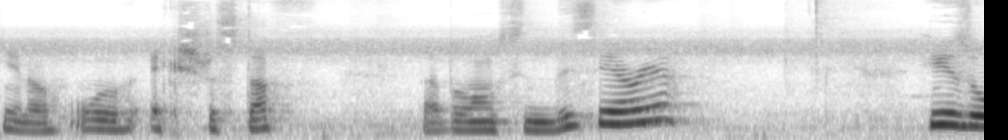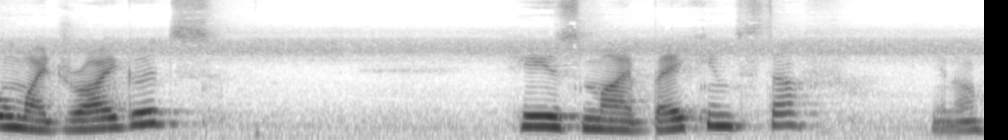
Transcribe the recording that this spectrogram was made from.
you know, all extra stuff that belongs in this area. Here's all my dry goods. Here's my baking stuff, you know.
